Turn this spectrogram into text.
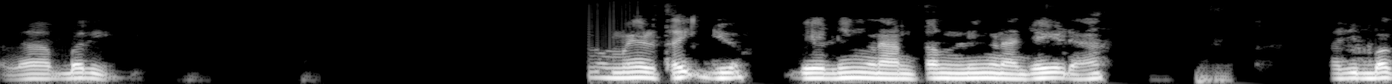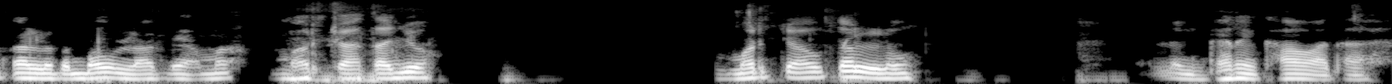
અને આ બરી ગયું મેળ થઈ ગયો બે લીંગણા ને ત્રણ લીંગણા જઈડ્યા હજી બકાલો તો બહુ લાગે આમાં મરચા હતા જો મરચા ઉતાર લઉં એટલે ઘરે ખાવા થાય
